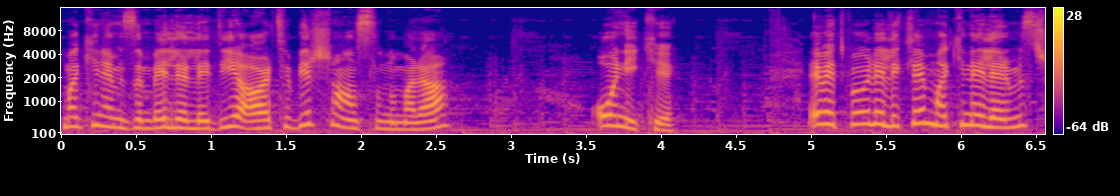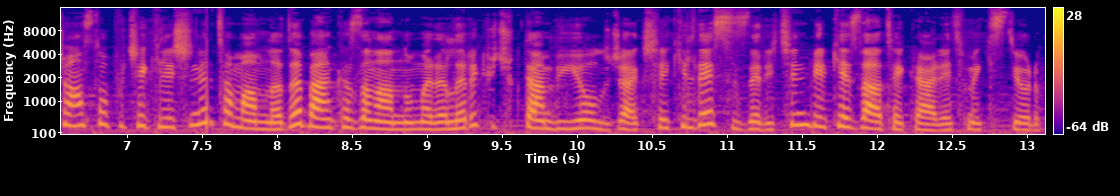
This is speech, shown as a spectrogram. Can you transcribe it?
Makinemizin belirlediği artı bir şanslı numara 12. Evet böylelikle makinelerimiz şans topu çekilişini tamamladı. Ben kazanan numaraları küçükten büyüğe olacak şekilde sizler için bir kez daha tekrar etmek istiyorum.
